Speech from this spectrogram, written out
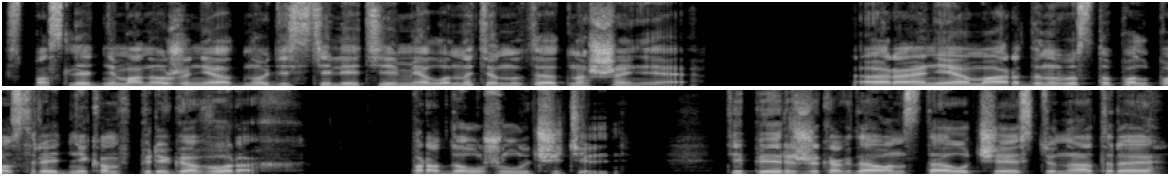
С последним оно же не одно десятилетие имело натянутые отношения. Ранее Марден выступал посредником в переговорах, продолжил учитель. Теперь же, когда он стал частью Натры,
